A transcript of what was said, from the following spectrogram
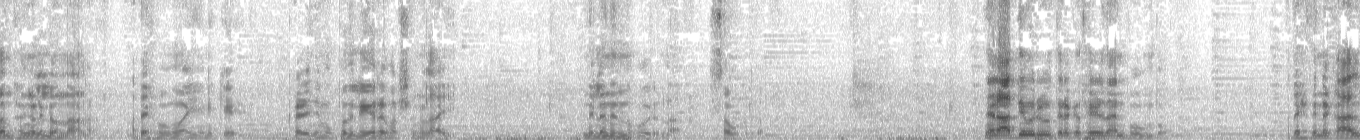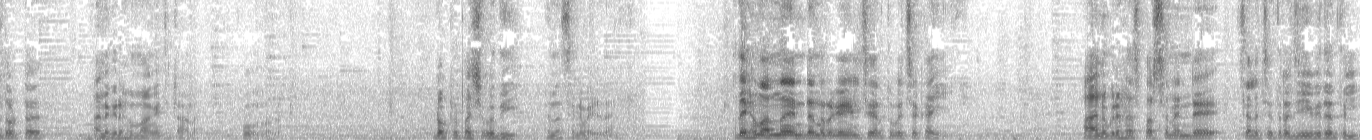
ബന്ധങ്ങളിലൊന്നാണ് അദ്ദേഹവുമായി എനിക്ക് കഴിഞ്ഞ മുപ്പതിലേറെ വർഷങ്ങളായി നിലനിന്നു പോരുന്ന സൗഹൃദം. ഞാൻ ആദ്യം ഒരു തിരക്കഥ എഴുതാൻ പോകുമ്പോൾ അദ്ദേഹത്തിന്റെ കാൽ തൊട്ട് അനുഗ്രഹം വാങ്ങിച്ചിട്ടാണ് പോകുന്നത്. ഡോക്ടർ പശുപതി എന്ന സിനിമ എഴുതാൻ. അദ്ദേഹം അന്ന് എന്റെ നെറുകയിൽ ചേർത്ത് വെച്ച കൈ ആ അനുഗ്രഹ സ്പർശം എന്റെ ചലച്ചിത്ര ജീവിതത്തിൽ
